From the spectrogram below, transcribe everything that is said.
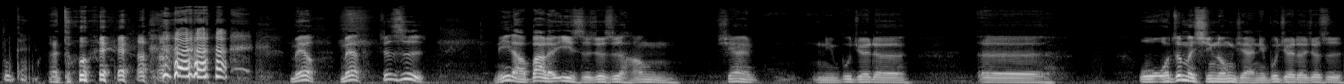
不看。啊，对啊，没有没有，就是你老爸的意思，就是好像现在你不觉得？呃，我我这么形容起来，你不觉得就是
